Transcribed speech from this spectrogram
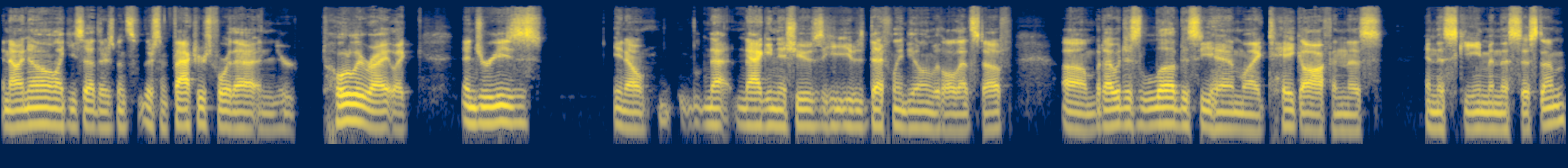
And now I know, like you said, there's been s- there's some factors for that, and you're totally right. Like injuries, you know, na- nagging issues. He, he was definitely dealing with all that stuff. Um, but I would just love to see him like take off in this in this scheme in this system,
